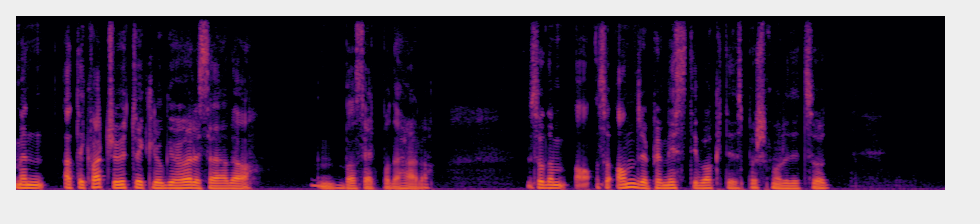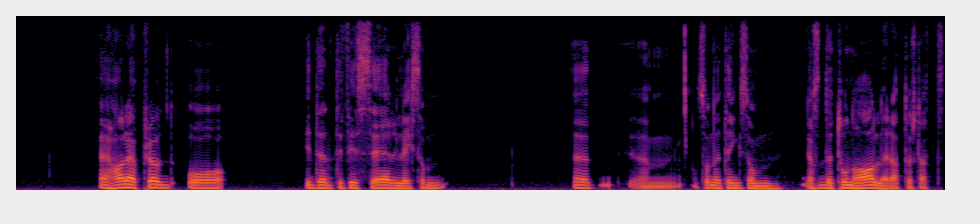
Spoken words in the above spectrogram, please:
Men etter hvert så utvikler jo gehøret seg da, basert på det her, da. Så, de, så andre premiss tilbake til spørsmålet ditt, så har jeg prøvd å identifisere liksom eh, um, sånne ting som Altså det tonale, rett og slett.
